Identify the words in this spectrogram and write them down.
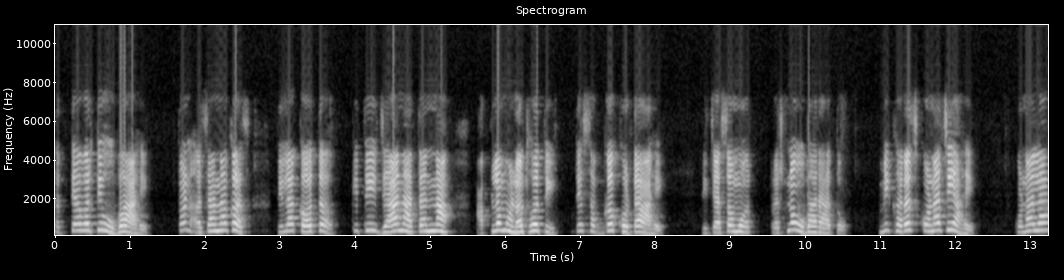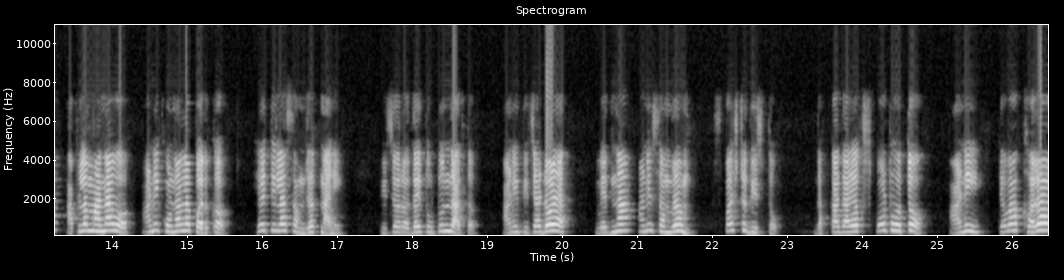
सत्यावरती उभं आहे. पण अचानकच तिला कळतं की ती ज्या नात्यांना आपलं म्हणत होती ते सगळं खोटं आहे. तिच्यासमोर प्रश्न उभा राहतो. मी खरंच कोणाची आहे? कोणाला आपलं मानावं आणि कोणाला परकं हे तिला समजत नाही. तिचं हृदय तुटून जातं. आणि तिच्या डोळ्यात वेदना आणि संभ्रम स्पष्ट दिसतो. धक्कादायक स्फोट होतो आणि तेव्हा खरा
